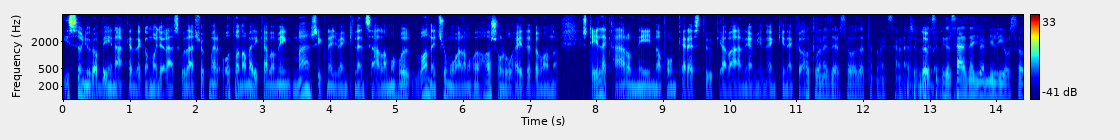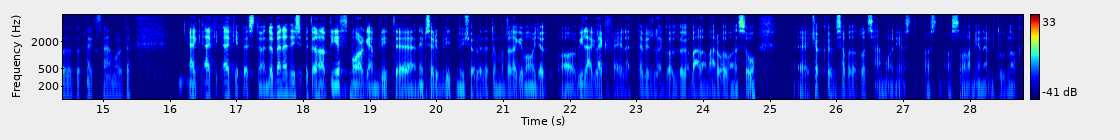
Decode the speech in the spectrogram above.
iszonyúra bénák ezek a magyarázkodások, mert ott van Amerikában még másik 49 állam, ahol van egy csomó állam, ahol hasonló helyzetben vannak. És tényleg három-négy napon keresztül kell várnia mindenkinek. A... 60 ezer szavazatnak a megszámolása. A 140 millió szavazatot megszámolta. El, el, elképesztően döbbenet, és a Pierce Morgan brit, népszerű brit műsorvezető mondta legjobban, hogy a, a világ legfejlettebb és leggazdagabb államáról van szó, csak szabadatot számolni, azt, azt, azt valamilyen nem tudnak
